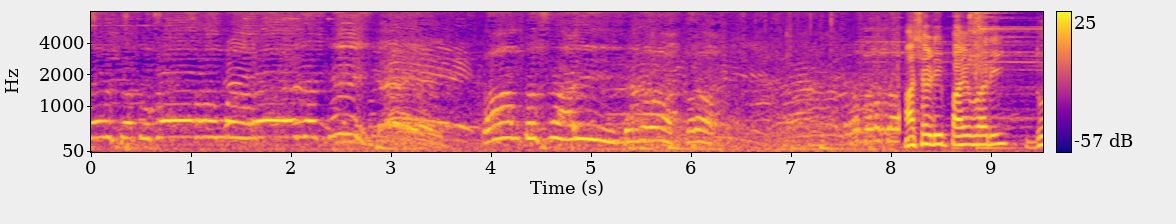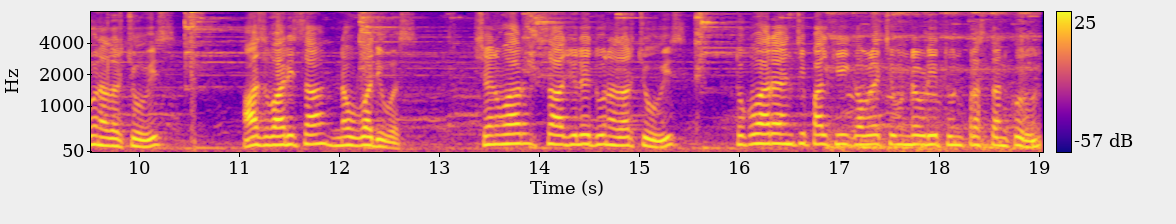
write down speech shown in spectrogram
तुकाराम महाराज की रामकृष्ण हरी धन्यवाद करा आषाढी पायवारी दोन हजार चोवीस. आज वारीचा नववा दिवस. शनिवार सहा जुलै दोन हजार चोवीस. तुकवारायांची पालखी गवळ्याची उंडवडी येथून प्रस्थान करून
